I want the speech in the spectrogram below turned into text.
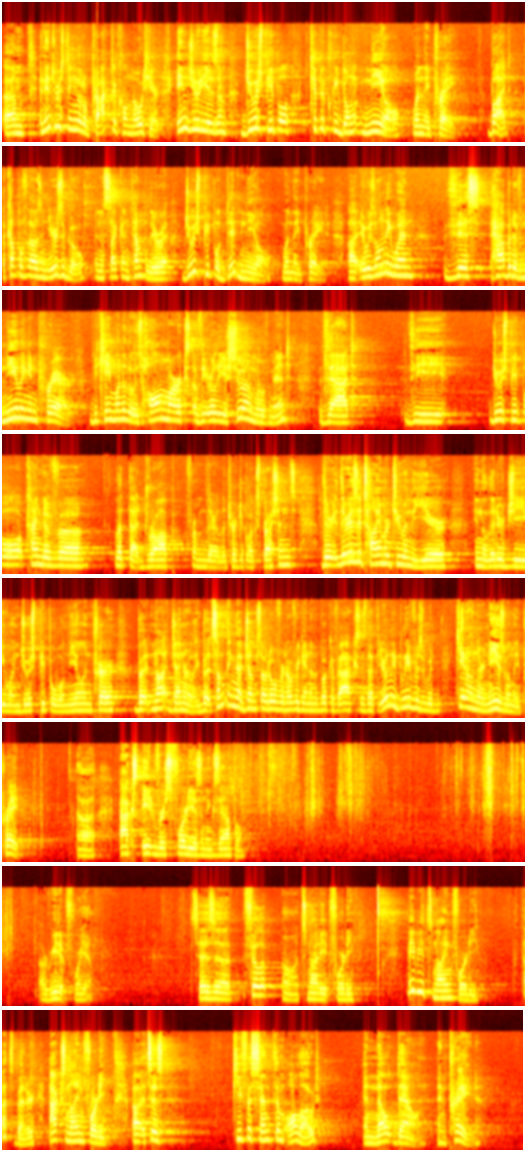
Um, an interesting little practical note here. In Judaism, Jewish people typically don't kneel when they pray. But a couple thousand years ago, in the Second Temple era, Jewish people did kneel when they prayed. Uh, it was only when this habit of kneeling in prayer became one of those hallmarks of the early Yeshua movement that the Jewish people kind of uh, let that drop from their liturgical expressions. There, there is a time or two in the year in the liturgy when Jewish people will kneel in prayer, but not generally. But something that jumps out over and over again in the book of Acts is that the early believers would get on their knees when they prayed. Uh, Acts 8, verse 40 is an example. I'll read it for you says uh, Philip, oh, it's not 840. Maybe it's 940. That's better. Acts 940. Uh, it says, Kepha sent them all out and knelt down and prayed.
